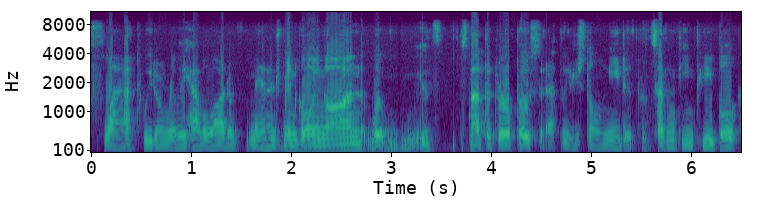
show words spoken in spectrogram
flat. We don't really have a lot of management going on. It's, it's not that we're opposed to that. We just don't need it with 17 people.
